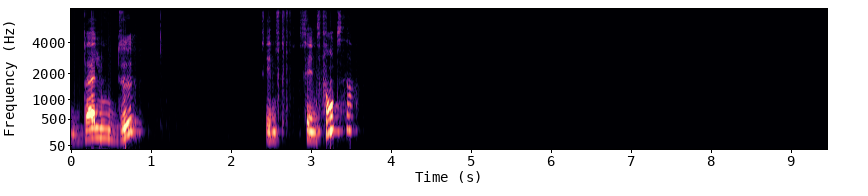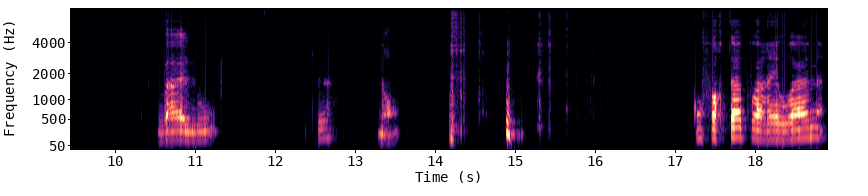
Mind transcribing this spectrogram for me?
Balou 2 c'est une, une fonte ça? Balou 2 non Conforta, Poirewan,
